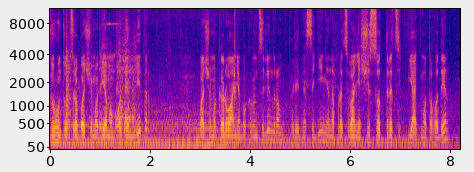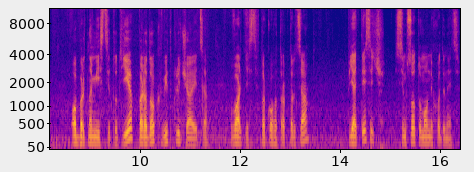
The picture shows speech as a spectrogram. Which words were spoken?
Двигун тут з робочим об'ємом 1 літр. Бачимо керування боковим циліндром, рідне сидіння, напрацювання 635 мотогодин. Оберт на місці тут є, передок відключається. Вартість такого тракторця 5700 умовних одиниць.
